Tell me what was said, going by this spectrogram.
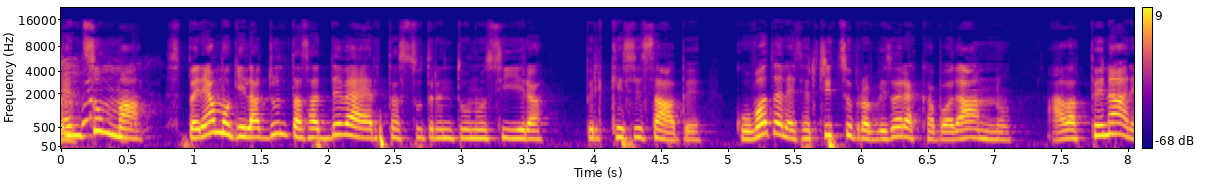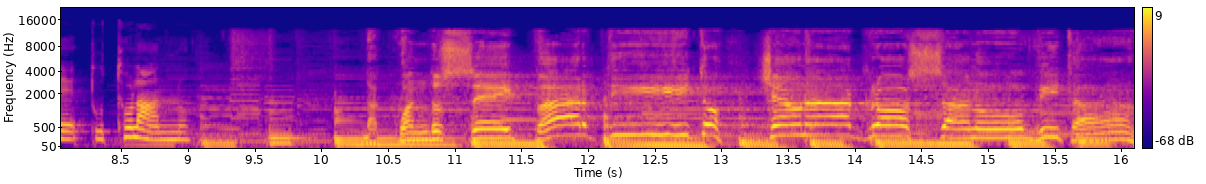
E insomma, speriamo che la giunta si addeverta sto 31 sera, perché si sape, con vota l'esercizio provvisorio a Capodanno, a va penare tutto l'anno. Da quando sei partito c'è una grossa novità.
